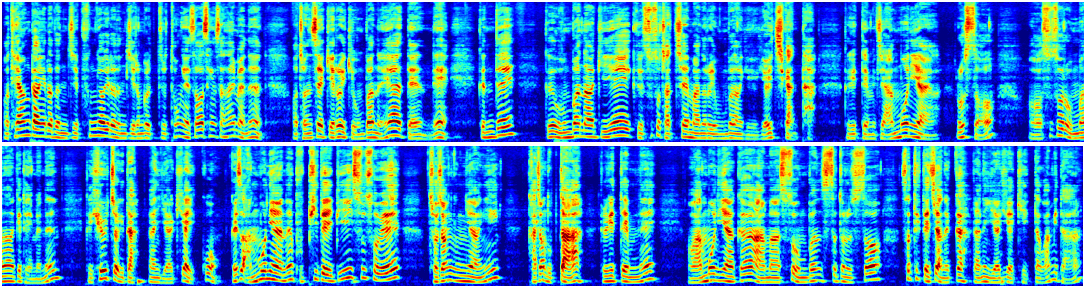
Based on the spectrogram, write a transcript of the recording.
어, 태양광이라든지 풍력이라든지 이런 것들을 통해서 생산하면은 어, 전 세계로 이렇게 운반을 해야 되는데 근데 그 운반하기에 그 수소 자체만으로 운반하기 여의치가 않다. 그렇기 때문에 이제 암모니아로서 어, 수소를 운반하게 되면은 그 효율적이다라는 이야기가 있고 그래서 암모니아는 부피 대비 수소의 저장 용량이 가장 높다. 그렇기 때문에 어, 암모니아가 아마 수소 운반 수단으로서 선택되지 않을까라는 이야기가 이렇게 있다고 합니다.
